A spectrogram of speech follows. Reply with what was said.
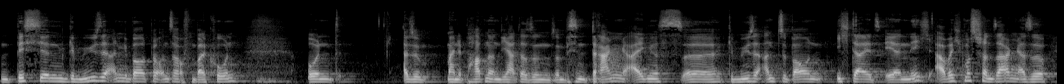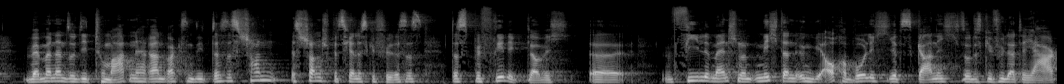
ein bisschen Gemüse angebaut bei uns auf dem Balkon. Und also meine Partnerin, die hat da so ein, so ein bisschen Drang, eigenes äh, Gemüse anzubauen. Ich da jetzt eher nicht. Aber ich muss schon sagen, also wenn man dann so die Tomaten heranwachsen sieht, das ist schon, ist schon ein spezielles Gefühl. Das, ist, das befriedigt, glaube ich, äh, viele Menschen und mich dann irgendwie auch, obwohl ich jetzt gar nicht so das Gefühl hatte, ja,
